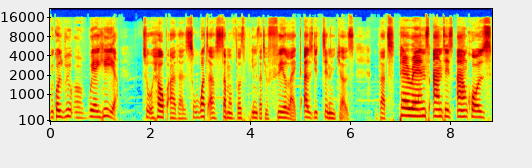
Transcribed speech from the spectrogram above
because we Um, we are here to help others. So, what are some of those things that you feel like as you teenagers that parents, aunties, uncles,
